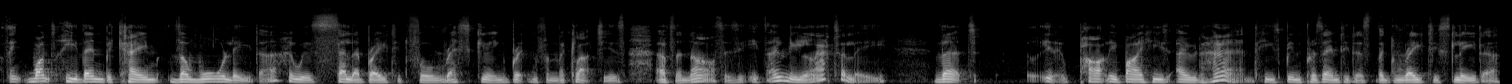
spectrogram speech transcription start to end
I think once he then became the war leader, who is celebrated for rescuing Britain from the clutches of the Nazis, it's only latterly that you know, partly by his own hand, he's been presented as the greatest leader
